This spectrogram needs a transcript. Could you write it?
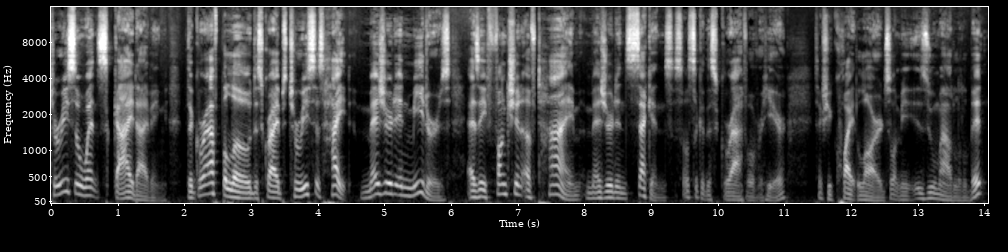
Teresa went skydiving. The graph below describes Teresa's height measured in meters as a function of time measured in seconds. So let's look at this graph over here. It's actually quite large, so let me zoom out a little bit.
